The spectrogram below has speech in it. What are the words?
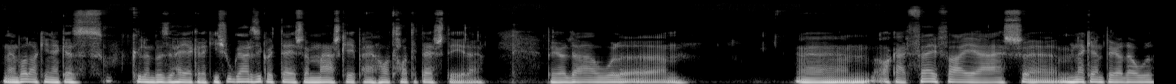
nem valakinek ez különböző helyekre kisugárzik, vagy teljesen másképpen hathat a testére. Például akár fejfájás, nekem például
